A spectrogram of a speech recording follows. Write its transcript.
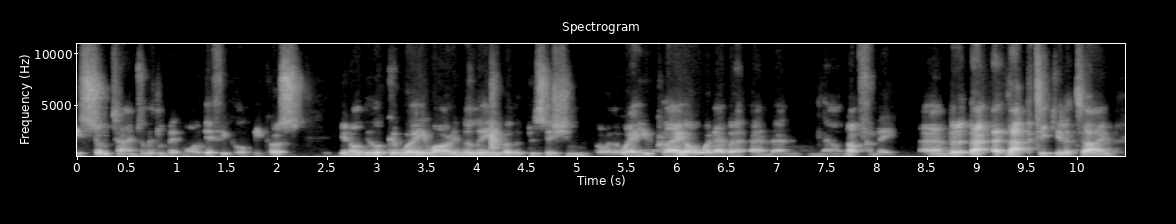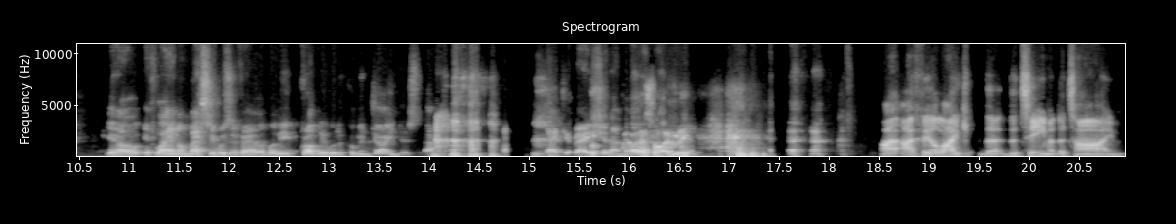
is sometimes a little bit more difficult because you know they look at where you are in the league or the position or the way you play or whatever, and, and no, not for me. Um, but at that at that particular time, you know, if Lionel Messi was available, he probably would have come and joined us. That's exaggeration, I know. That's right, buddy. I, I feel like the the team at the time,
